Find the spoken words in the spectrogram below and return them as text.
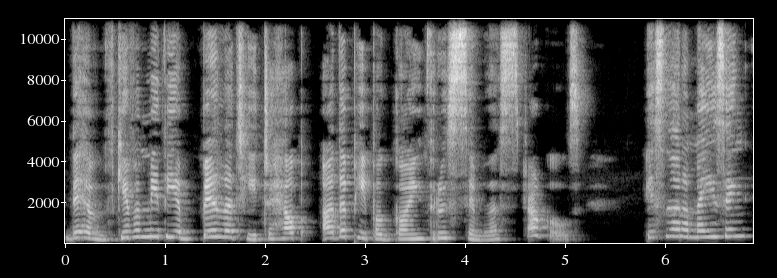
they have given me the ability to help other people going through similar struggles isn't that amazing?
